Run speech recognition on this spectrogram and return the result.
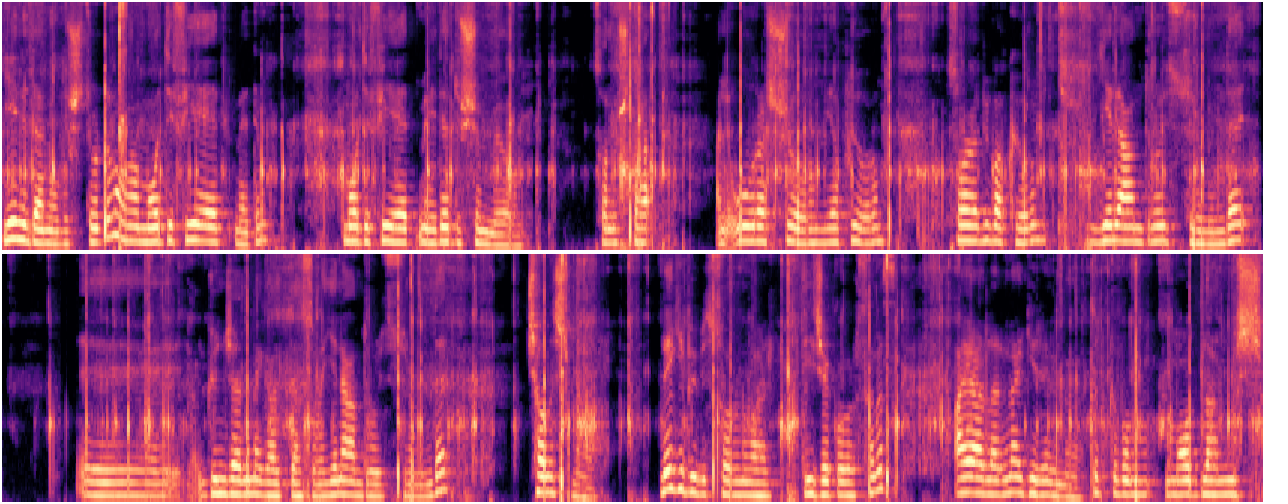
yeniden oluşturdum ama modifiye etmedim. Modifiye etmeyi de düşünmüyorum. Sonuçta hani uğraşıyorum, yapıyorum. Sonra bir bakıyorum yeni Android sürümünde eee, güncelleme geldikten sonra yeni Android sürümünde çalışmıyor. Ne gibi bir sorunu var diyecek olursanız ayarlarına girilmiyor. Tıpkı bu modlanmış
